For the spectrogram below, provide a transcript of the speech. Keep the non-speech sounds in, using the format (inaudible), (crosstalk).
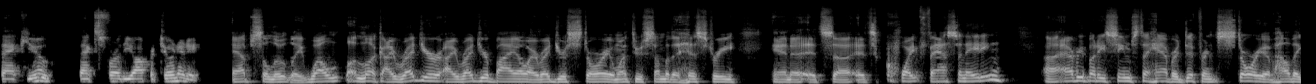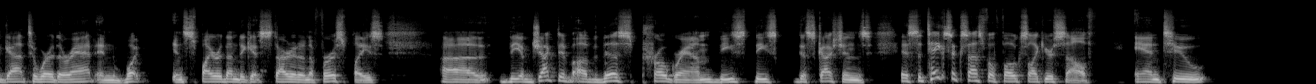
Thank you. Thanks for the opportunity. Absolutely. Well, look, I read your I read your bio, I read your story, I went through some of the history, and uh, it's uh, it's quite fascinating. Uh, everybody seems to have a different story of how they got to where they're at and what inspired them to get started in the first place. Uh, the objective of this program, these these discussions, is to take successful folks like yourself and to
